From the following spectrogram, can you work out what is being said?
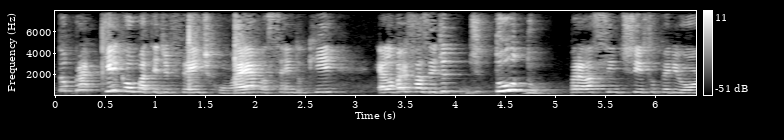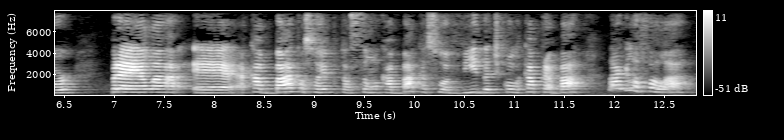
Então, pra que, que eu vou bater de frente com ela, sendo que ela vai fazer de, de tudo para ela se sentir superior, para ela é, acabar com a sua reputação, acabar com a sua vida, te colocar para baixo? Larga ela falar.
